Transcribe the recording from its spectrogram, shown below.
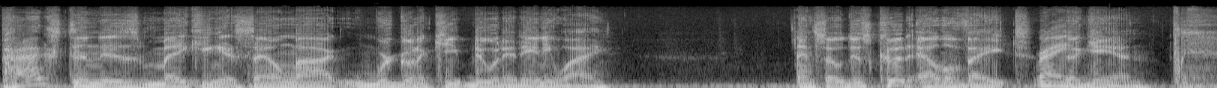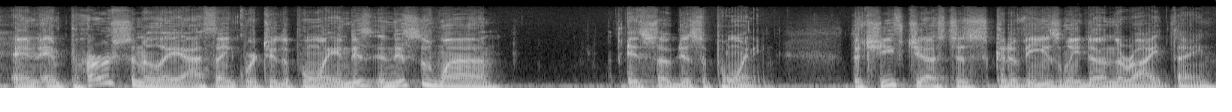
Paxton is making it sound like we're going to keep doing it anyway, and so this could elevate Right. again. And and personally, I think we're to the point, and this and this is why it's so disappointing. The chief justice could have easily done the right thing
